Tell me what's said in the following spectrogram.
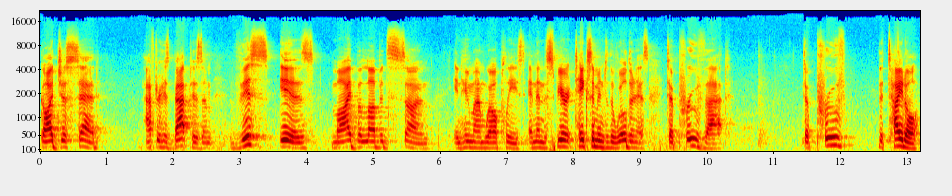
God just said, after his baptism, This is my beloved Son in whom I'm well pleased. And then the Spirit takes him into the wilderness to prove that, to prove the title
